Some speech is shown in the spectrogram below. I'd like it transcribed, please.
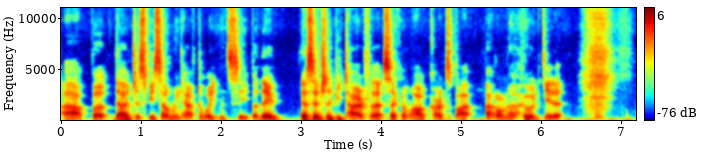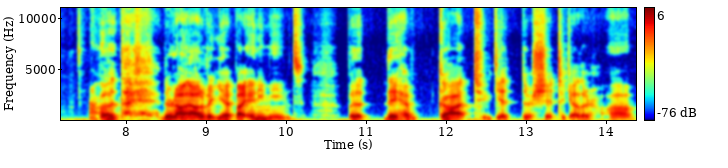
uh, but that would just be something we'd have to wait and see. But they'd essentially be tied for that second wild card spot. I don't know who would get it. But they're not out of it yet by any means. But they have got to get their shit together. Um,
